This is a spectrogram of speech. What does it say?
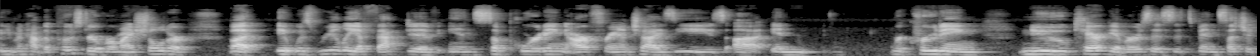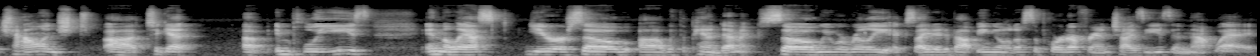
even have the poster over my shoulder, but it was really effective in supporting our franchisees uh, in recruiting new caregivers as it's been such a challenge uh, to get uh, employees in the last year or so uh, with the pandemic. So we were really excited about being able to support our franchisees in that way.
